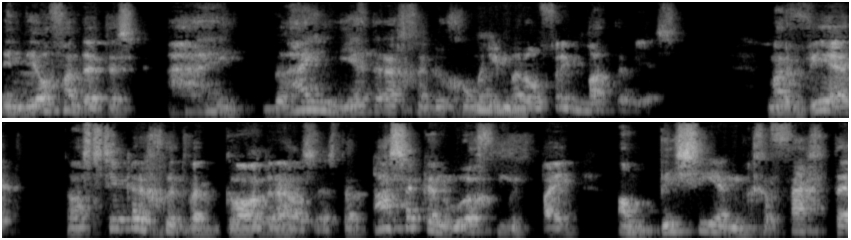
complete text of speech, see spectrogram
En deel van dit is hy bly nederig genoeg om in die Mm. middel van die pad te wees. Maar weet, daar's sekere goed wat guardrails is dat as ek in hoogmoed by ambisie en gevegte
